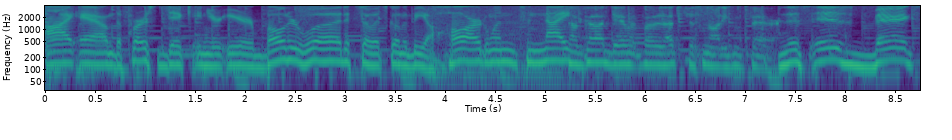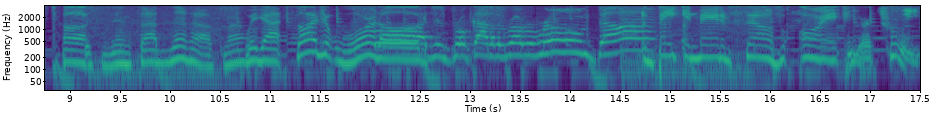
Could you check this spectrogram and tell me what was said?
I am the first dick in your ear, Boner Wood, so it's going to be a hard one tonight. Now, God damn it, Bo, that's just not even fair. This is Barracks Talk. This is inside the nut house now. We got Sergeant War Oh, I just broke out of the rubber room, dog. The Bacon Man himself, Oink. You are truly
